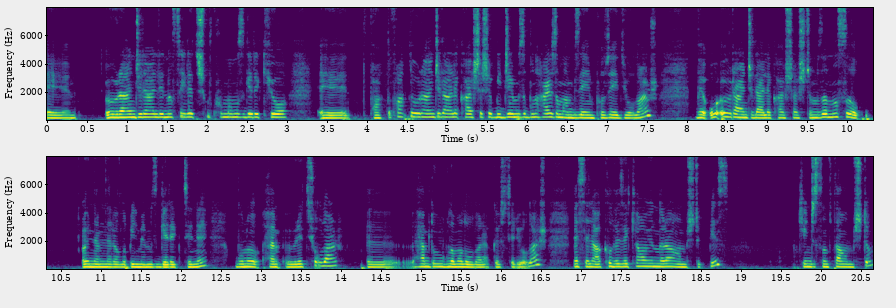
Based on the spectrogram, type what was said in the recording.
E, öğrencilerle nasıl iletişim kurmamız gerekiyor? E, farklı farklı öğrencilerle karşılaşabileceğimizi bunu her zaman bize empoze ediyorlar. Ve o öğrencilerle karşılaştığımızda nasıl önlemler alabilmemiz gerektiğini bunu hem öğretiyorlar e, hem de uygulamalı olarak gösteriyorlar. Mesela akıl ve zeka oyunları almıştık biz. İkinci sınıfta almıştım.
